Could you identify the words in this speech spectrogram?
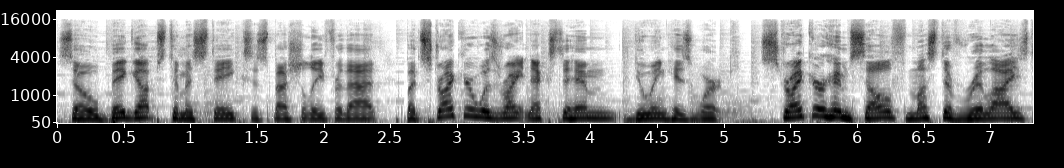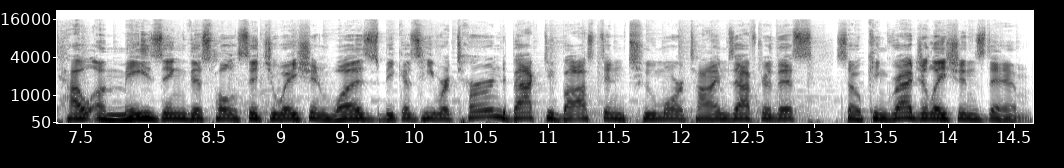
so big ups to Mistakes especially for that, but Striker was right next to him doing his work. Striker himself must have realized how amazing this whole situation was because he returned back to Boston two more times after this, so congratulations to him.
